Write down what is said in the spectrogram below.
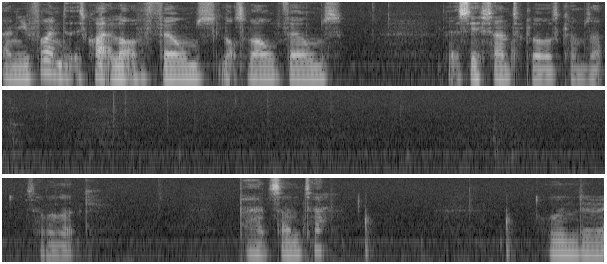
and you find that there's quite a lot of films lots of old films. Let's see if Santa Claus comes up. Let's have a look Bad Santa. Wonder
